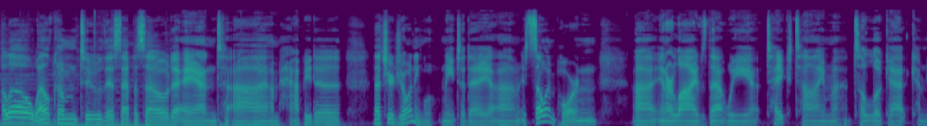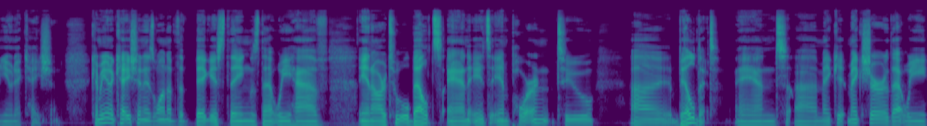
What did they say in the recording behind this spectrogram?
Hello, welcome to this episode, and uh, I'm happy to that you're joining me today. Um, it's so important uh, in our lives that we take time to look at communication. Communication is one of the biggest things that we have in our tool belts, and it's important to uh, build it and uh, make it make sure that we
